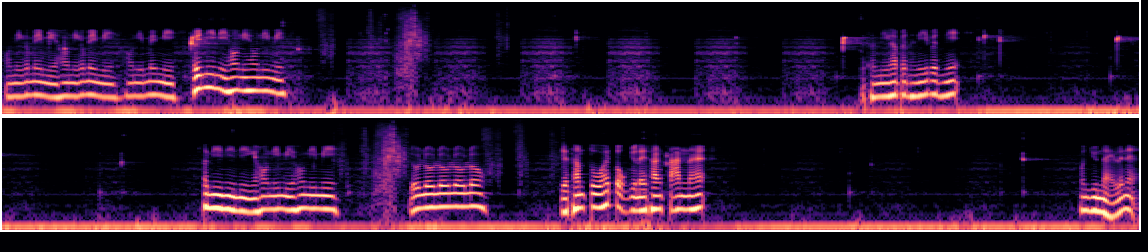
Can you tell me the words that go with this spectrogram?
ห้องนี้ก็ไม่มี ห้องนี้ก็ไม่มี ห้องนี้ไม่มี เฮ้ย นี่นี่ห้องนี้ ห้องนี้มี ไปทางนี้ครับ ไปทางนี้ ไปทางนี้ อนนี้นี่นี่ห้องนี้มีห้องนี้มีเร็วเร็วเร็วเร็วเร็วอย่าทำตัวให้ตกอยู่ในทางตันนะฮะ มันอยู่ไหนแล้วเนี่ย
